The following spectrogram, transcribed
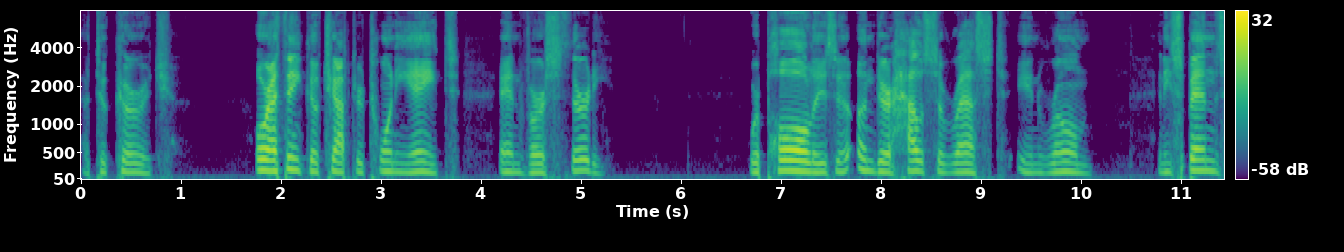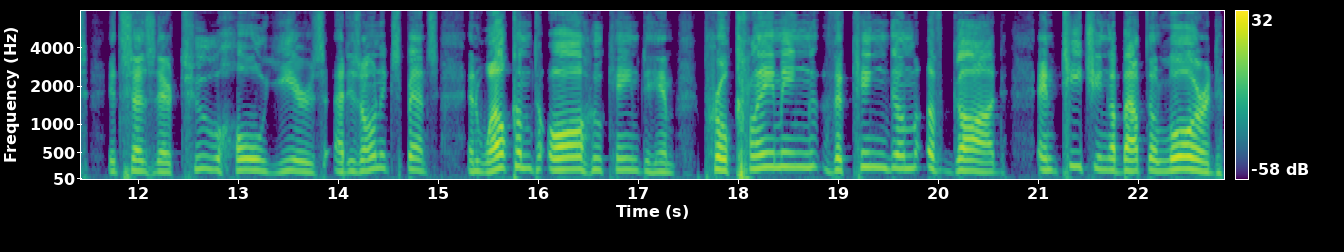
That took courage. Or I think of chapter 28 and verse 30, where Paul is under house arrest in Rome. And he spends, it says there, two whole years at his own expense and welcomed all who came to him, proclaiming the kingdom of God and teaching about the Lord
